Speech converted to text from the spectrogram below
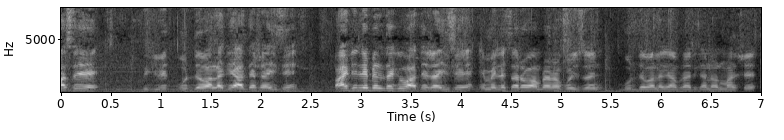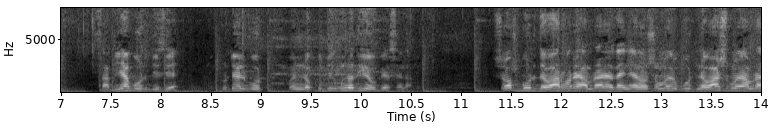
কাছে বিজেপিত ভোট দেওয়া লাগে আদেশ আইছে। পার্টি লেভেল থেকেও আদেশ আইছে। এমএলএ স্যারও আমরা কইছেন ভোট দেওয়া লাগে, আমরা এখানের মানুষে সাবিয়া বুট দিছে, টোটাল বুট, অন্য কোনো দিকেও গেছে না। সব বুট দেওয়ার পরে আমরা তাই সময় বুট নেওয়ার সময় আমরা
